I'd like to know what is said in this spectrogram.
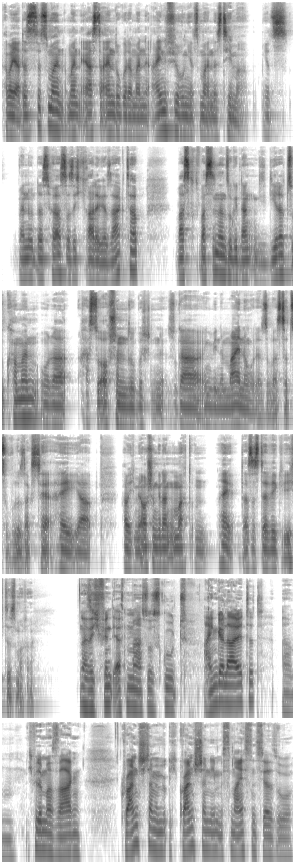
aber ja, das ist jetzt mein, mein erster Eindruck oder meine Einführung jetzt mal in das Thema. Jetzt, wenn du das hörst, was ich gerade gesagt habe, was, was sind dann so Gedanken, die dir dazu kommen? Oder hast du auch schon so sogar irgendwie eine Meinung oder sowas dazu, wo du sagst, hey, ja, habe ich mir auch schon Gedanken gemacht und hey, das ist der Weg, wie ich das mache? Also ich finde erstmal hast du es gut eingeleitet. Ähm, ich würde mal sagen, Crunch-Time, wenn wir wirklich Crunch-Time nehmen, ist meistens ja so,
